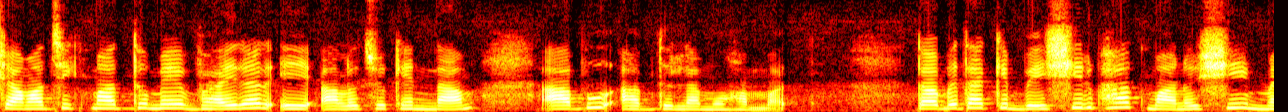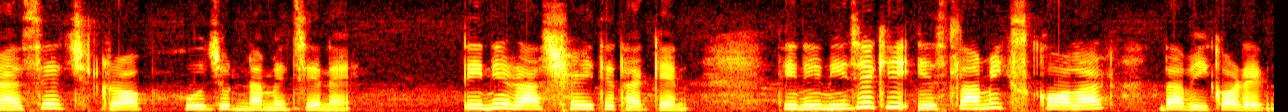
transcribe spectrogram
সামাজিক মাধ্যমে ভাইরাল এই আলোচকের নাম আবু আবদুল্লাহ মুহাম্মদ। তবে তাকে বেশিরভাগ মানুষই মেসেজ ড্রপ হুজুর নামে চেনে। তিনি রাজশাহীতে থাকেন। তিনি নিজেকে ইসলামিক স্কলার দাবি করেন।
